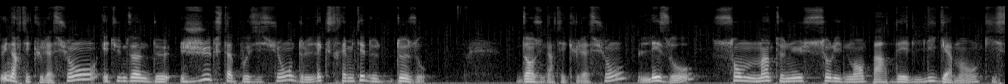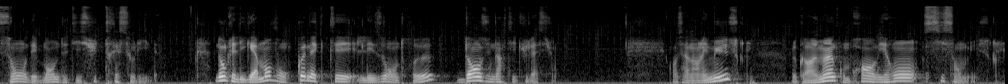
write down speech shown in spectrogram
Une articulation est une zone de juxtaposition de l'extrémité de deux os. Dans une articulation, les os sont maintenus solidement par des ligaments qui sont des bandes de tissu très solides. Donc les ligaments vont connecter les os entre eux dans une articulation. Concernant les muscles, le corps humain comprend environ 600 muscles.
